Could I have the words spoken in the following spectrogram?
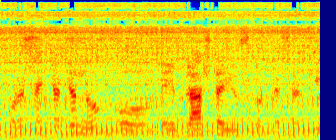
উপরের সাইডটার জন্য ও এই ব্রাশটা ইউজ করতেছে আর কি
